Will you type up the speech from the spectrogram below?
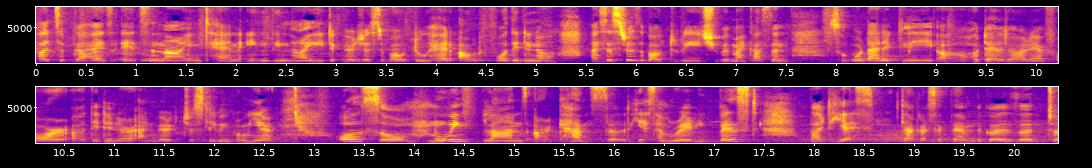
What's up guys? It's 9 10 in the night. We're just about to head out for the dinner. My sister is about to reach with my cousin. So we're directly uh, hotel ja for uh, the dinner and we're just leaving from here. Also moving plans are cancelled. Yes i'm really pissed but yes. kya kar sakte hain because uh, jo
